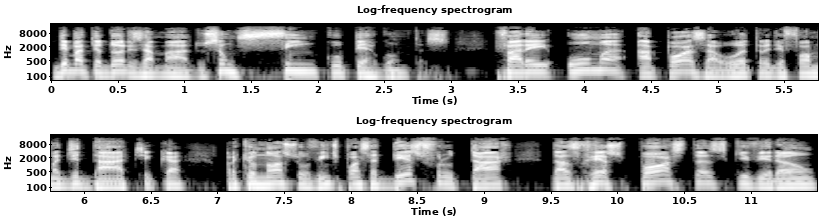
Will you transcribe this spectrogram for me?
Debatedores amados, são cinco perguntas. Farei uma após a outra de forma didática para que o nosso ouvinte possa desfrutar das respostas que virão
